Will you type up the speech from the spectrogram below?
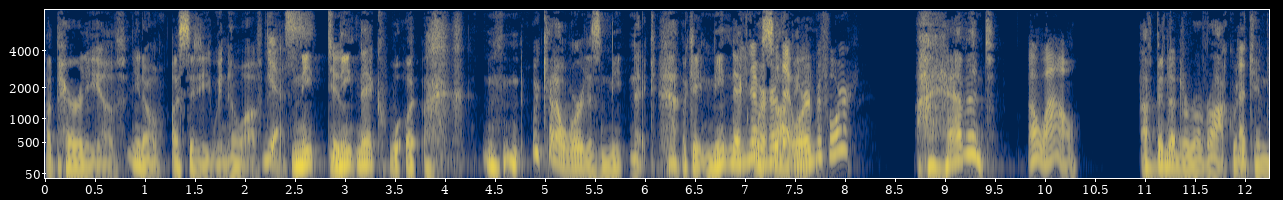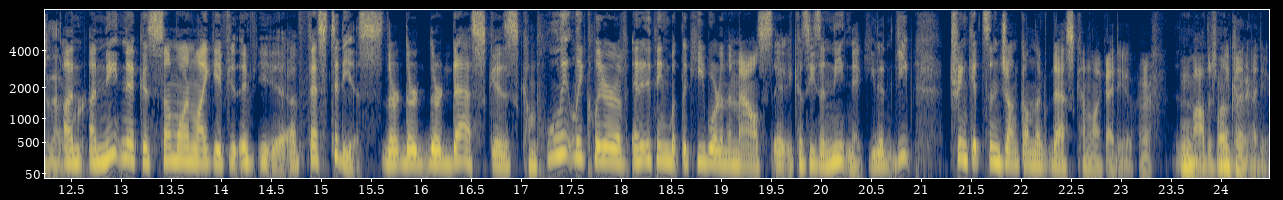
a parody of you know a city we know of. Yes, neat two. neatnik. What, what kind of word is neatnik? Okay, neatnik. you've never heard that word before? I haven't. Oh wow. I've been under a rock when it came to that A, word. a neatnik is someone like if you, if you, uh, fastidious. Their their their desk is completely clear of anything but the keyboard and the mouse because he's a neatnik. He didn't keep trinkets and junk on the desk, kind of like I do. Ugh, it Hmm, bothers me, okay. but I do.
